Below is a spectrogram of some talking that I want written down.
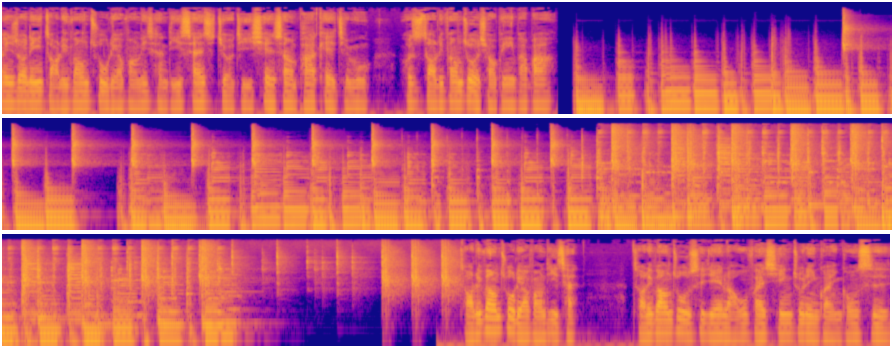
欢迎收听找地方住聊房地产第三十九集线上 p a r k 节目，我是找地方住的小平一八八。找地方住聊房地产。找地方住是一间老屋翻新租赁管理公司。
